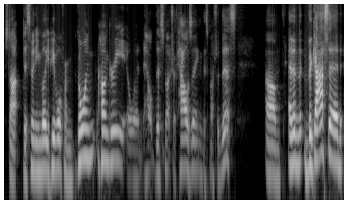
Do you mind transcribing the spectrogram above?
stop this many million people from going hungry. It would help this much with housing this much with this. Um, and then the, the guy said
